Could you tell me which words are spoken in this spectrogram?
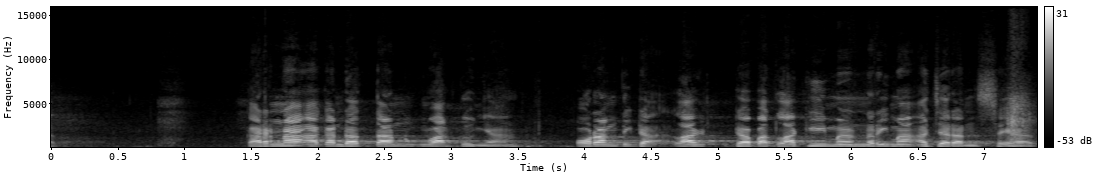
4. Karena akan datang waktunya orang tidak dapat lagi menerima ajaran sehat.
